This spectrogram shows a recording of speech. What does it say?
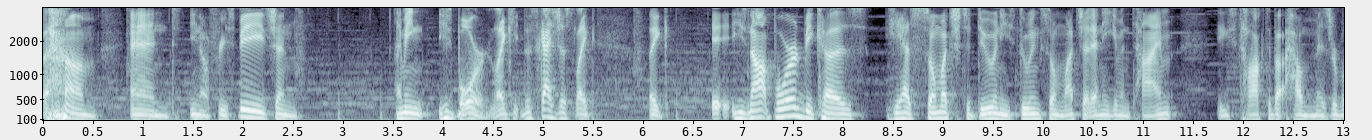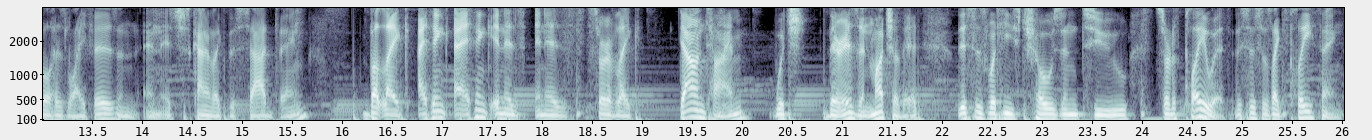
um, and you know, free speech, and I mean, he's bored. Like this guy's just like, like he's not bored because he has so much to do and he's doing so much at any given time. He's talked about how miserable his life is, and and it's just kind of like this sad thing. But like, I think I think in his in his sort of like downtime, which there isn't much of it, this is what he's chosen to sort of play with. This is his like plaything.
